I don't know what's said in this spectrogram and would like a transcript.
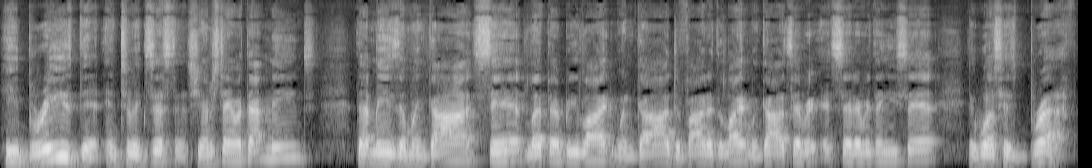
He breathed it into existence. You understand what that means? That means that when God said, let there be light, when God divided the light, when God said everything he said, it was his breath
